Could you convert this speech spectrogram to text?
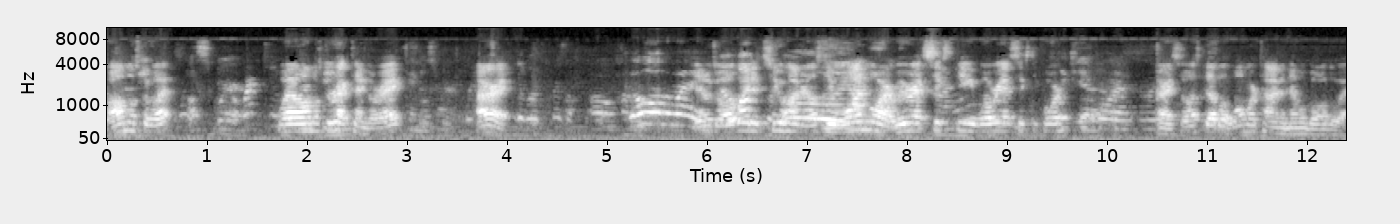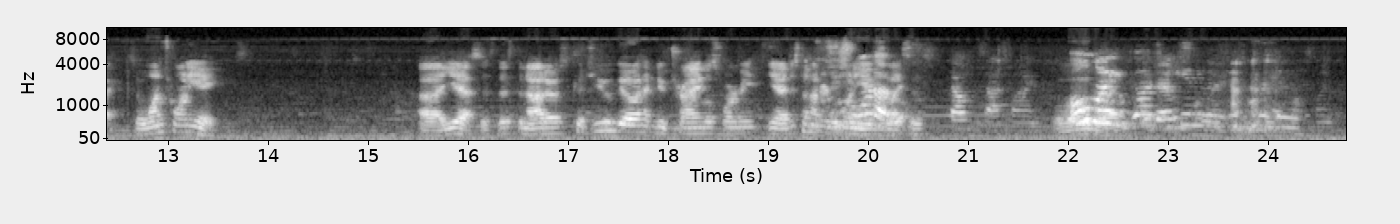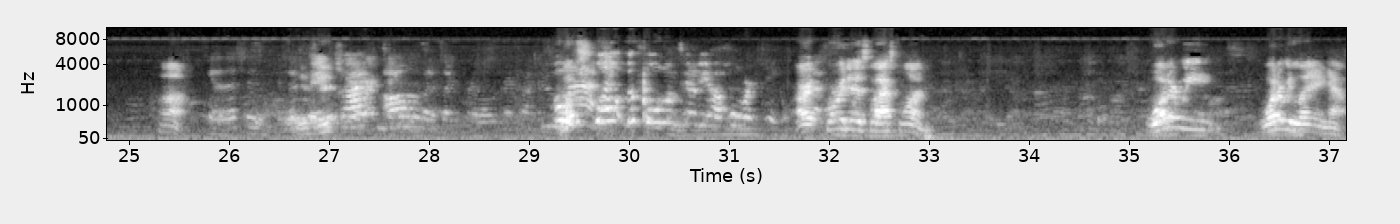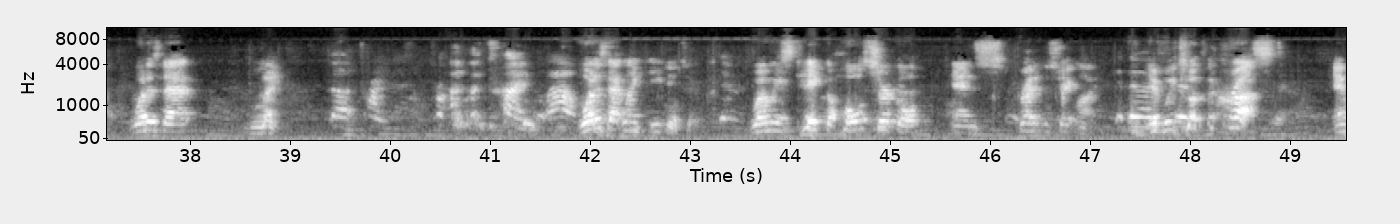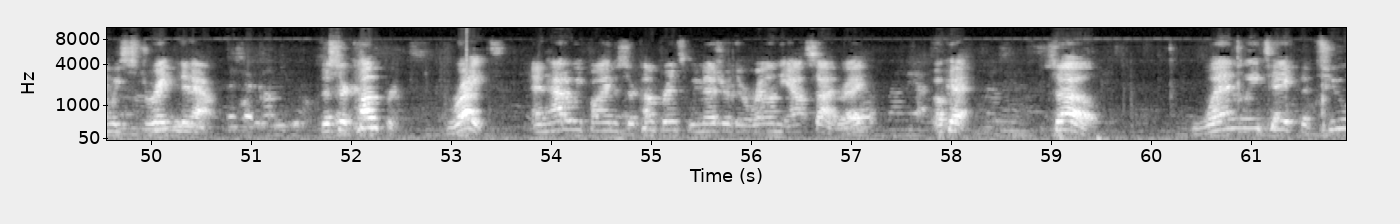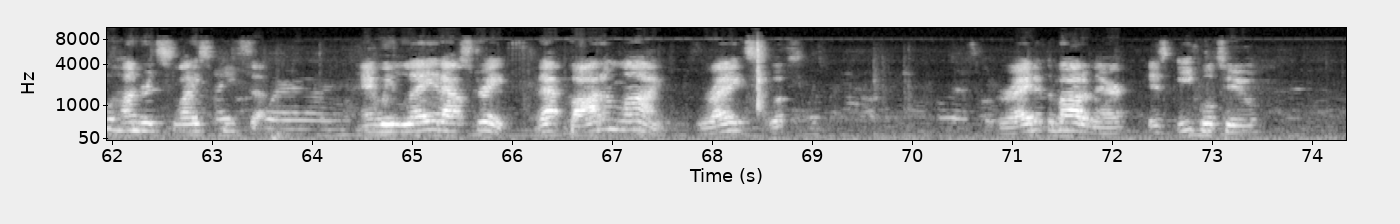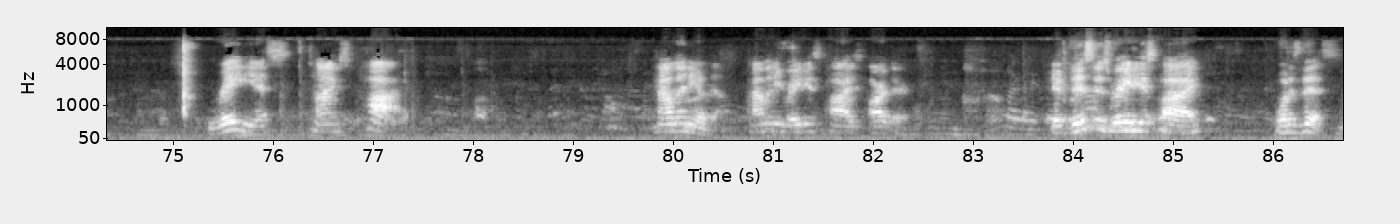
almost a square. What? Well, almost a rectangle, right? All right. Go all the way. It'll go all the way to 200. Let's do one more. We were at 60. What were we at? 64? 64. All right, so let's double it one more time and then we'll go all the way. So 128. Uh, yes, is this Donatos? Could you go ahead and do triangles for me? Yeah, just 128 slices. Satisfying. Oh my god, I can't even freaking. Huh. Yeah, this Is is. it? Oh, but it's like parallelogram kind of. Oh, the full, the full one's gonna be a whole rectangle. All right, before we do this last one, what are we, what are we laying out? What is that length? The triangle. The triangle. Wow. What is that length equal to? When we take the whole circle and spread it in a straight line. If we took the crust and we straightened it out, the circumference. the circumference, right? And how do we find the circumference? We measure the around the outside, right? Okay. So, when we take the 200 slice pizza and we lay it out straight, that bottom line, right? Whoops. Right at the bottom there is equal to radius times pi. How many of them? How many radius pi's are there? If this is radius pi, what is this?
